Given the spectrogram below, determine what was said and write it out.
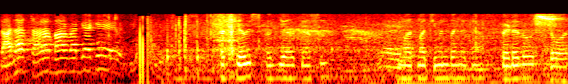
દાદા સાડા બાર વાગ્યા કે? અઠ્યાવીસ અગિયાર ત્યાંસી મહાત્મા ચીમનભાઈ ને ત્યાં પેડરો સ્ટોર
